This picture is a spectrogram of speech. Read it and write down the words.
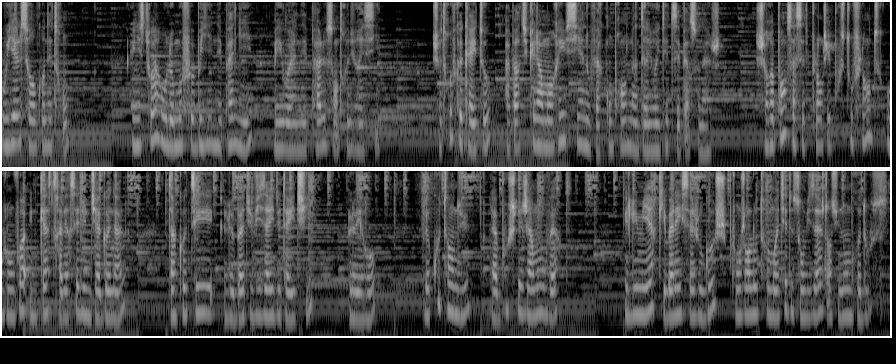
où elles se reconnaîtront. Une histoire où l'homophobie n'est pas niée, mais où elle n'est pas le centre du récit. Je trouve que Kaito a particulièrement réussi à nous faire comprendre l'intériorité de ses personnages. Je repense à cette planche époustouflante où l'on voit une case traversée d'une diagonale. D'un côté, le bas du visage de Taichi, le héros, le cou tendu, la bouche légèrement ouverte, une lumière qui balaye sa joue gauche, plongeant l'autre moitié de son visage dans une ombre douce.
